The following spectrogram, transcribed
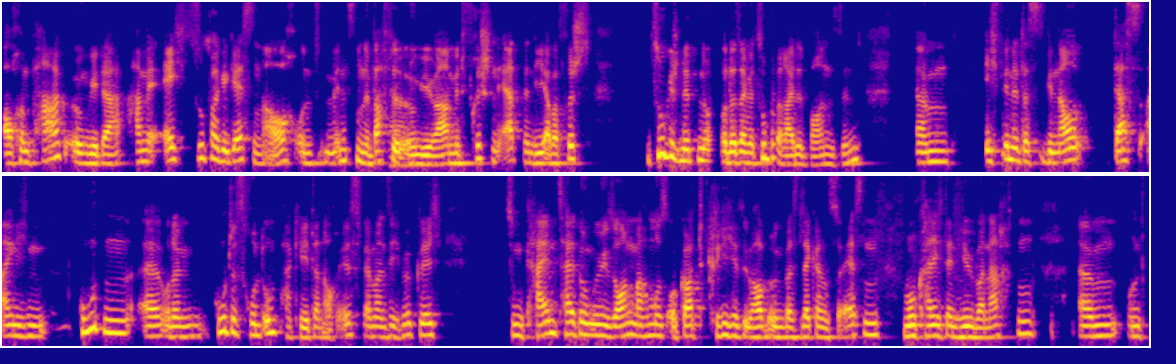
auch im Park irgendwie, da haben wir echt super gegessen auch. Und wenn es nur eine Waffel ja. irgendwie war mit frischen Erdbeeren, die aber frisch zugeschnitten oder sagen wir zubereitet worden sind. Ähm, ich finde, dass genau das eigentlich ein guten äh, oder ein gutes Rundumpaket dann auch ist, wenn man sich wirklich zum keinen Zeitpunkt irgendwie Sorgen machen muss, oh Gott, kriege ich jetzt überhaupt irgendwas Leckeres zu essen? Wo kann ich denn hier übernachten? Ähm, und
